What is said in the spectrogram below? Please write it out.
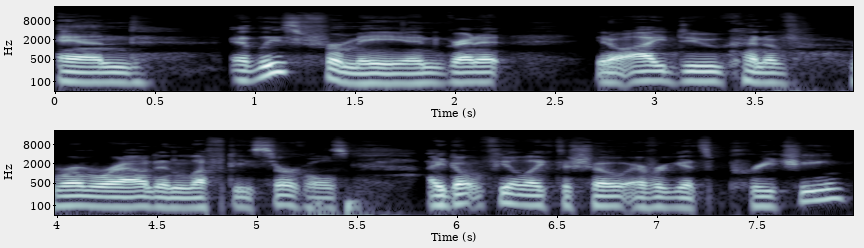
And at least for me, and granted, you know, I do kind of roam around in lefty circles. I don't feel like the show ever gets preachy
